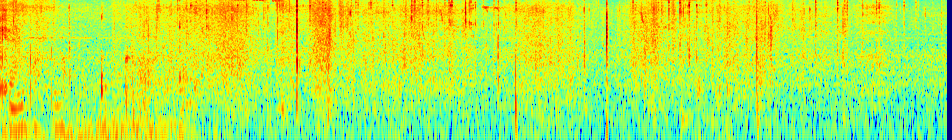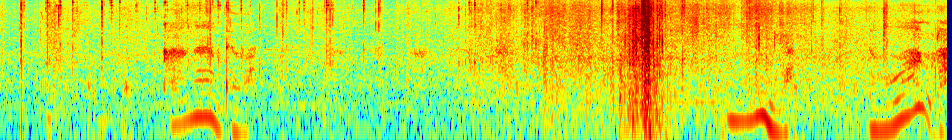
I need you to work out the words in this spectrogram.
แข็งพอพี่น้อง ขางามเถอะวะอืมเนี่ยน้องล่ะ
